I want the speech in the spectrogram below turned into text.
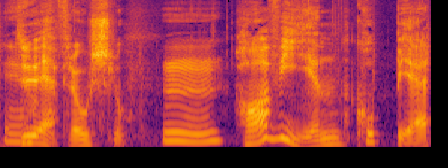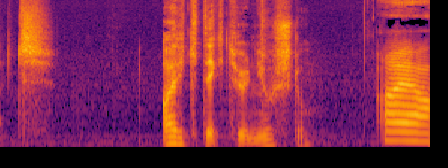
Ja. du er fra Oslo. Mm. Har Wien kopiert arkitekturen i Oslo? Å ja.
